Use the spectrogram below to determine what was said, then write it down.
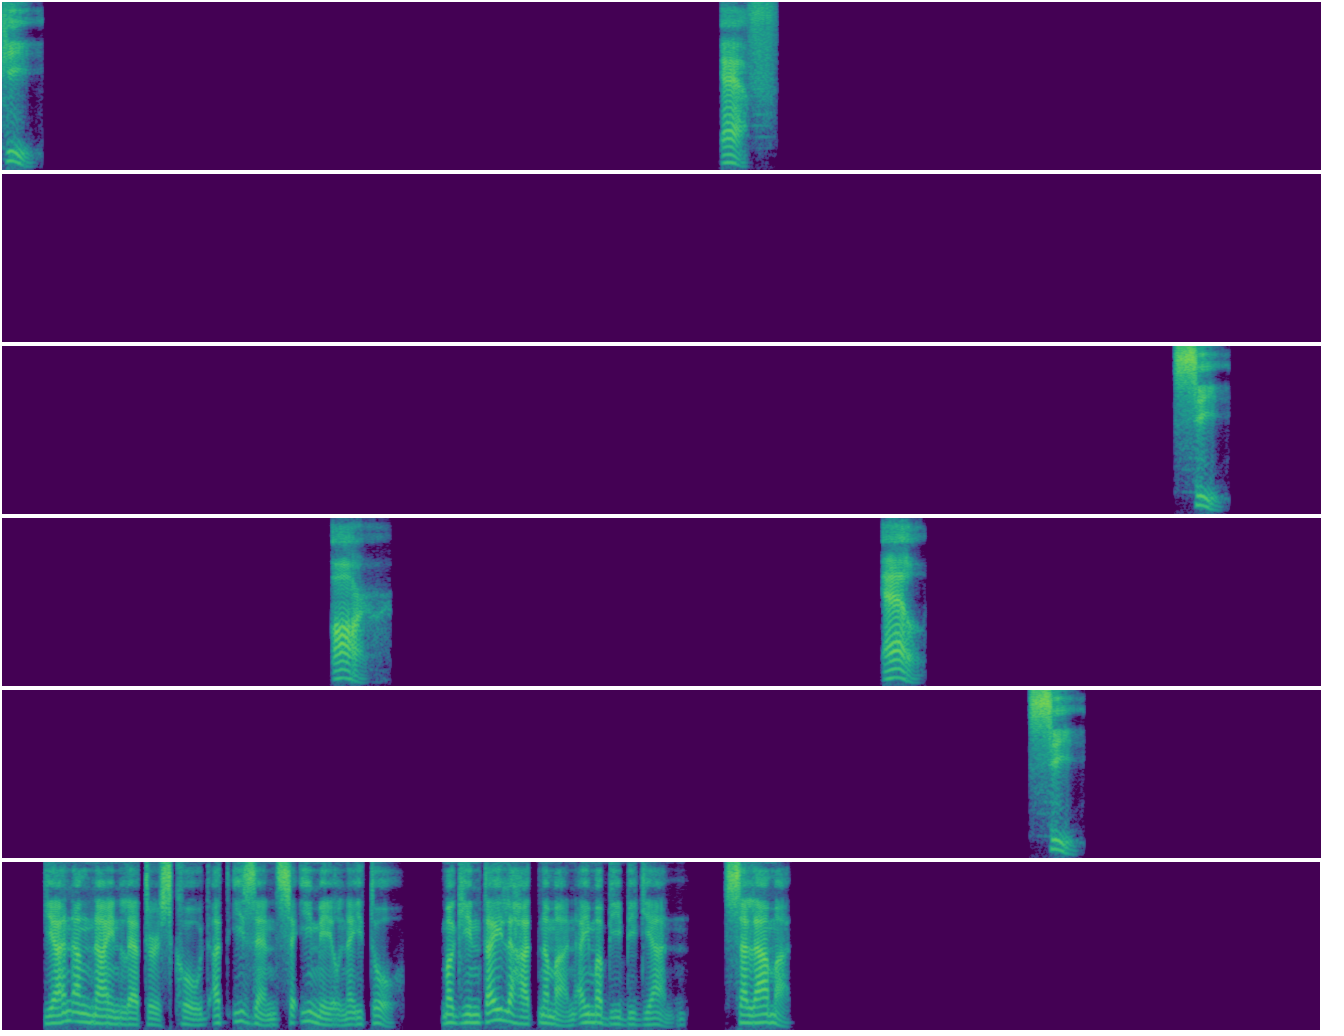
P. F. C. R. L. C. Yan ang 9 letters code at isend sa email na ito. Maghintay lahat naman ay mabibigyan. Salamat.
